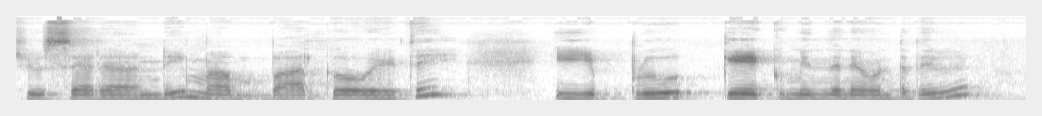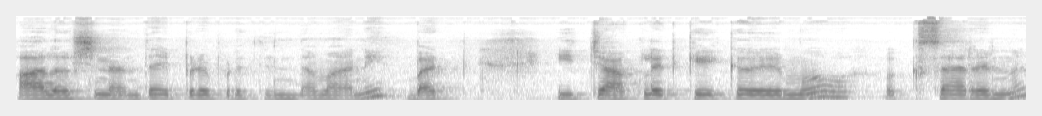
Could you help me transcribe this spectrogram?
చూసారా అండి మా భార్గవ్ అయితే ఈ ఎప్పుడు కేక్ మీదనే ఉంటుంది. ఆలోచన అంతా ఎప్పుడెప్పుడు తిందామా అని. బట్ ఈ చాక్లెట్ కేక్ ఏమో ఒకసారైనా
